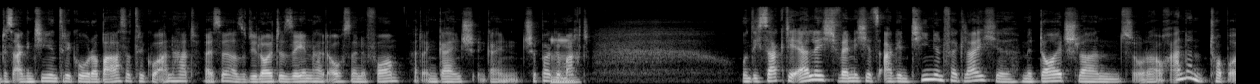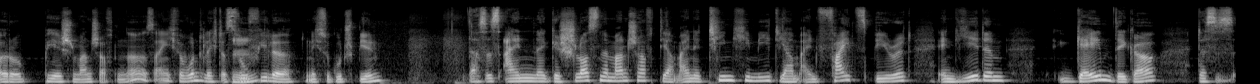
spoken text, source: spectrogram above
das Argentinien-Trikot oder Barca-Trikot anhat, weißt du? Also die Leute sehen halt auch seine Form, hat einen geilen, geilen Chipper mhm. gemacht. Und ich sag dir ehrlich, wenn ich jetzt Argentinien vergleiche mit Deutschland oder auch anderen top-europäischen Mannschaften, ne, ist eigentlich verwunderlich, dass mhm. so viele nicht so gut spielen. Das ist eine geschlossene Mannschaft, die haben eine Teamchemie, die haben einen Fight Spirit in jedem Game, Digger. Das ist,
